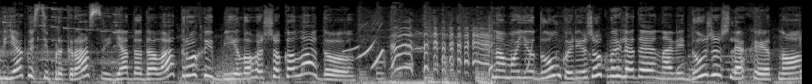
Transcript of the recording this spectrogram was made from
В якості прикраси я додала трохи білого шоколаду. На мою думку, ріжок виглядає навіть дуже шляхетно.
